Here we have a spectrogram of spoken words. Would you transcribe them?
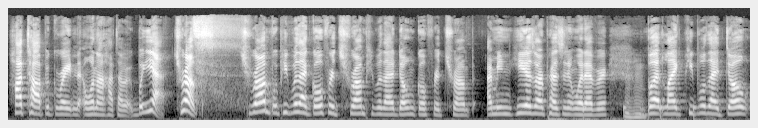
hot topic right now. Well, not hot topic, but yeah, Trump. Trump, with people that go for Trump, people that don't go for Trump. I mean, he is our president, whatever. Mm-hmm. But like people that don't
